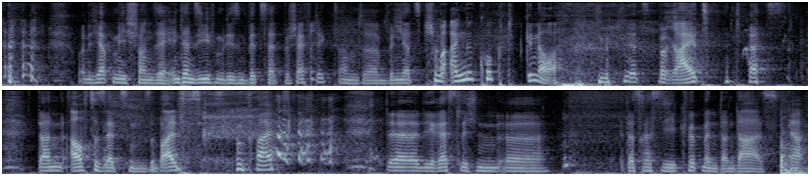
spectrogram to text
und ich habe mich schon sehr intensiv mit diesem Bitset beschäftigt und äh, bin jetzt Schon mal angeguckt? genau, bin jetzt bereit, das dann aufzusetzen, sobald, sobald der, die restlichen, äh, das restliche Equipment dann da ist. Ja.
